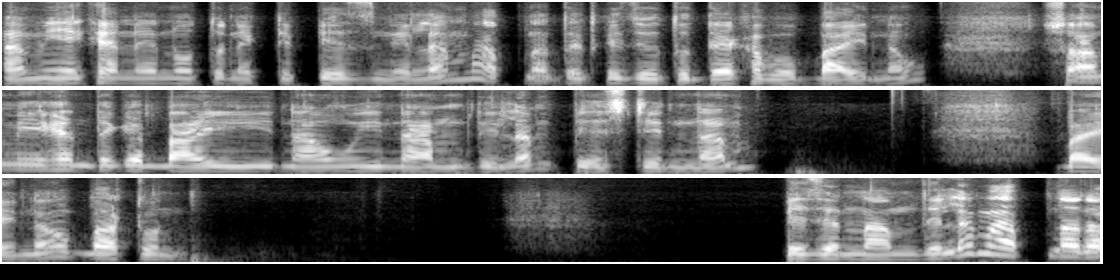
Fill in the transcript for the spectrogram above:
আমি এখানে নতুন একটি পেজ নিলাম। আপনাদেরকে যেহেতু দেখাবো বাই নাও সো আমি এখান থেকে বাই নাওই নাম দিলাম পেজটির নাম। বাই নাও বাটন পেজের নাম দিলাম। আপনারা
